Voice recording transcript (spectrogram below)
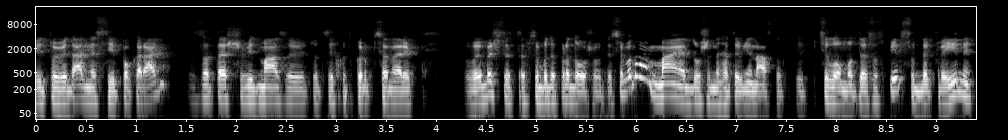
відповідальності і покарань за те, що відмазують у цих корупціонерів. Вибачте, це все буде продовжуватися. Воно має дуже негативні наслідки в цілому для суспільства, для країни.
